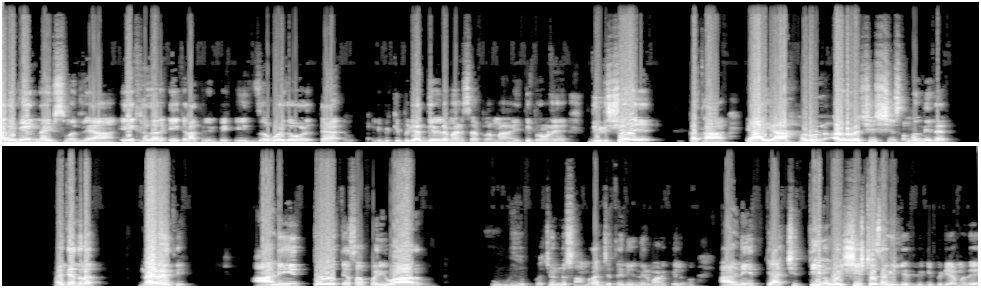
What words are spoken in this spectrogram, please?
अरेबियन नाईट्स मधल्या एक हजार एक रात्रींपैकी जवळजवळ त्या विकिपीडियात दिलेल्या माणसा माहितीप्रमाणे दीडशे कथा या या हरुन अल रशीदशी संबंधित आहेत. माहितीये तुला? नाही माहिती. आणि तो त्याचा परिवार एवढं प्रचंड साम्राज्य त्यांनी निर्माण केलं आणि त्याची तीन वैशिष्ट्य सांगितली आहेत विकिपीडियामध्ये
